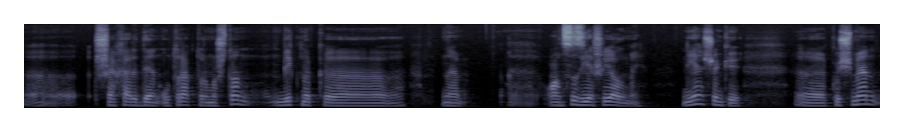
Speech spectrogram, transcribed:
шәһәрдән утрак тормыштан бик нык ансыз яши алмый. Нигә чөнки күчмән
